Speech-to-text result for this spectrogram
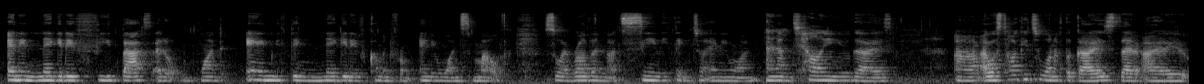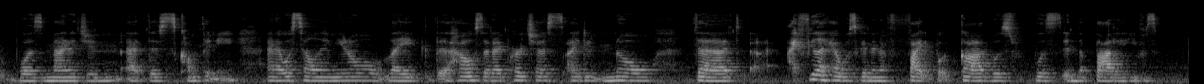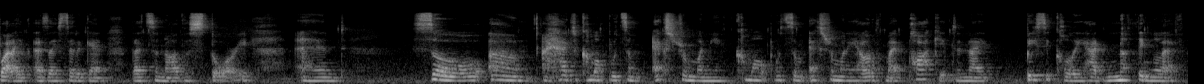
any negative feedbacks. I don't want anything negative coming from anyone's mouth. So I'd rather not say anything to anyone. And I'm telling you guys, um, I was talking to one of the guys that I was managing at this company, and I was telling him, you know, like the house that I purchased, I didn't know that I feel like I was getting a fight, but God was was in the battle. He was, but I, as I said again, that's another story, and so um, I had to come up with some extra money, come up with some extra money out of my pocket, and I basically had nothing left,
